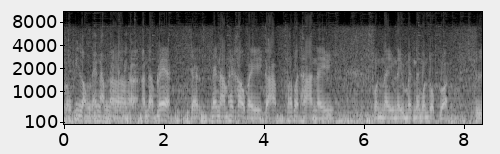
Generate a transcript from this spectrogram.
หลวงพี่ลองแนะนำหน่อยได้ไหมครับ อ่าอันดับแรก จะแนะนำให้เข้าไปกราบพระประธานในวันในในในมณฑปก่อน คือ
